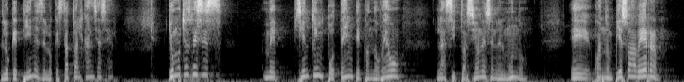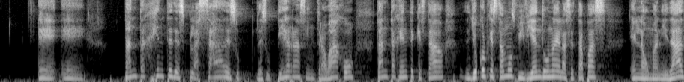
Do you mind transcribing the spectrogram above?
de lo que tienes, de lo que está a tu alcance hacer. Yo muchas veces me siento impotente cuando veo las situaciones en el mundo. Eh, cuando empiezo a ver eh, eh, tanta gente desplazada de su, de su tierra sin trabajo, tanta gente que está, yo creo que estamos viviendo una de las etapas en la humanidad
